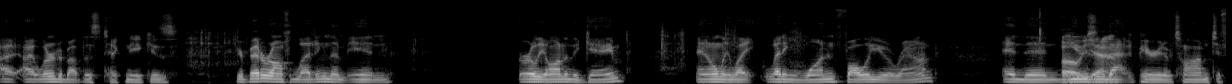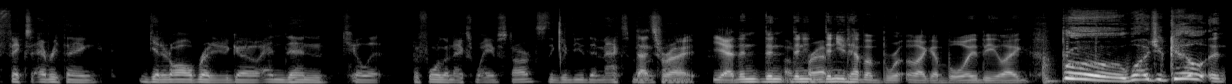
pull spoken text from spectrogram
I, I learned about this technique is you're better off letting them in early on in the game and only like letting one follow you around and then Oh, using yeah. that period of time to fix everything get it all ready to go and then kill it before the next wave starts to give you the maximum That's right. Yeah. Then then then prep. then you'd have a bro, like a boy be like, "Bro, why'd you kill?" And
